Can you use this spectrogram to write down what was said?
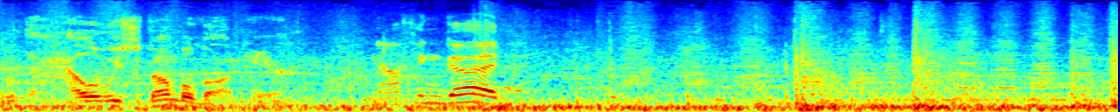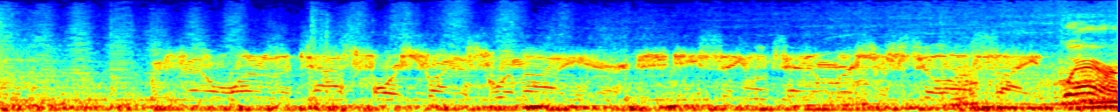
What the hell have we stumbled on here? Nothing good. We found one of the task force trying to swim out of here. He's saying Lieutenant Mercer's still on site. Where?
